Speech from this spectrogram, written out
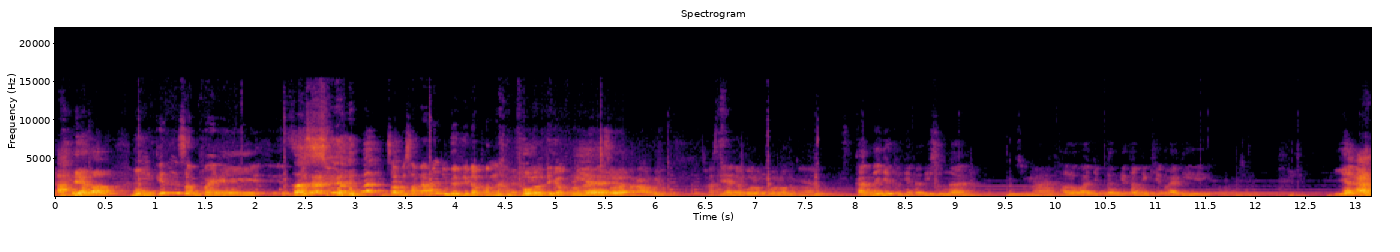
Ayo. mungkin sampai sampai sekarang juga tidak pernah full 30 hari Iya, sholat iya. tarawih pasti ada bolong-bolongnya Karena jatuhnya tadi sunnah. sunnah Kalau wajib kan kita mikir lagi. Iya kan?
